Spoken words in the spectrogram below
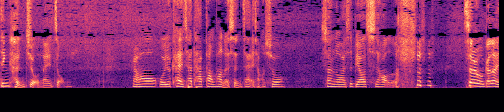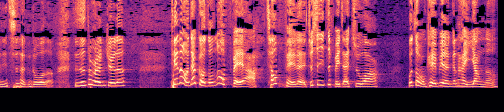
盯很久那一种。然后我就看一下它胖胖的身材，想说算了，我还是不要吃好了。虽然我刚刚已经吃很多了，只是突然觉得，天哪，我家狗怎么那么肥啊？超肥的，就是一只肥宅猪啊！我怎么可以变成跟它一样呢？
